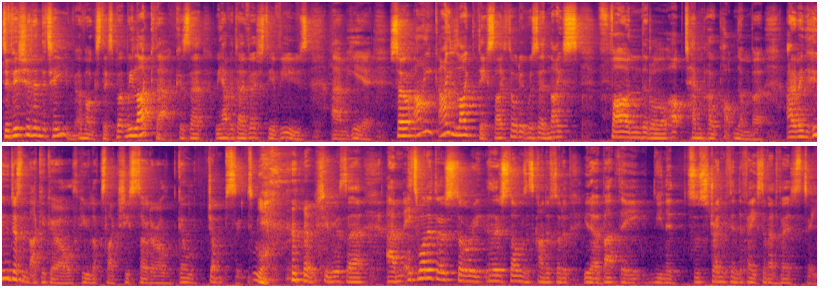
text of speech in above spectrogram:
division in the team amongst this, but we like that because uh, we have a diversity of views um, here. So I I liked this. I thought it was a nice, fun little up tempo pop number. And I mean, who doesn't like a girl who looks like she's sewed her old gold jumpsuit? Yeah. she was. Uh, um, it's one of those story, those songs that's kind of sort of you know about the you know strength in the face of adversity.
